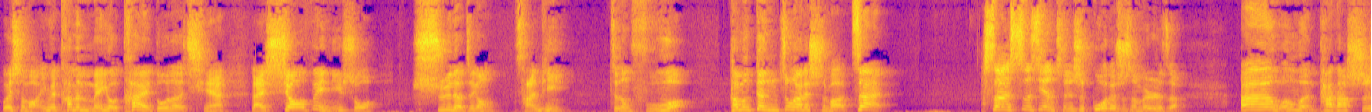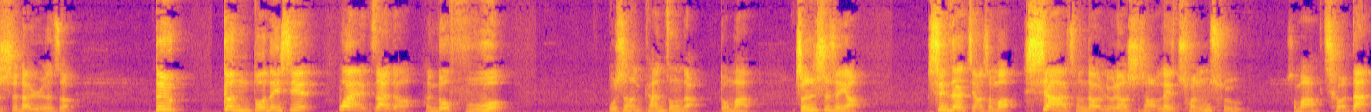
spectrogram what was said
为什么？因为他们没有太多的钱来消费你所需的这种产品、这种服务。他们更重要的是什么？在三四线城市过的是什么日子？安安稳稳、踏踏实实的日子。对于更多的一些。外在的很多服务不是很看重的，懂吗？真是这样。现在讲什么下沉的流量市场，那纯属什么扯淡。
